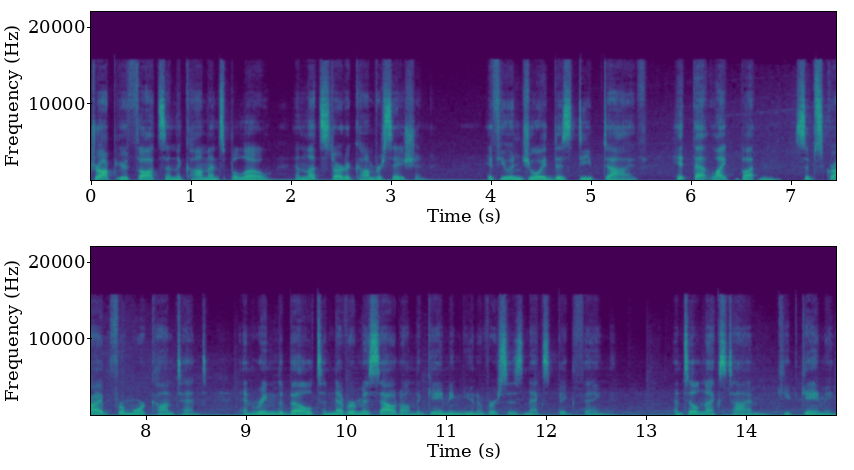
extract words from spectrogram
Drop your thoughts in the comments below and let's start a conversation. If you enjoyed this deep dive, hit that like button, subscribe for more content, and ring the bell to never miss out on the gaming universe's next big thing. Until next time, keep gaming,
